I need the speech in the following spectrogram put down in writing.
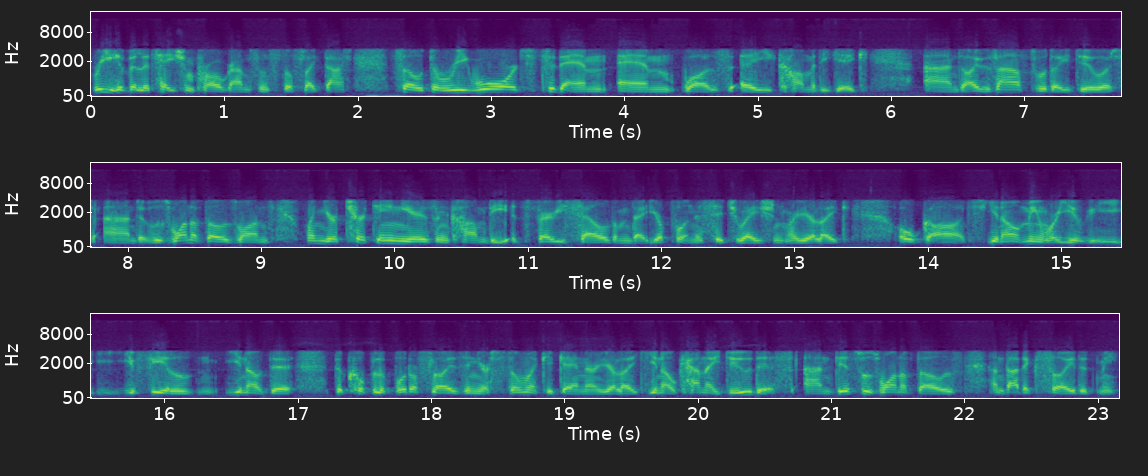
rehabilitation programs and stuff like that. So the reward to them um, was a comedy gig, and I was asked would I do it, and it was one of those ones when you're 13 years in comedy, it's very seldom that you're put in a situation where you're like, oh God, you know what I mean, where you you, you feel, you know, the the couple of butterflies in your stomach again, or you're like, you know, can I do this? And this was one of those, and that excited me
